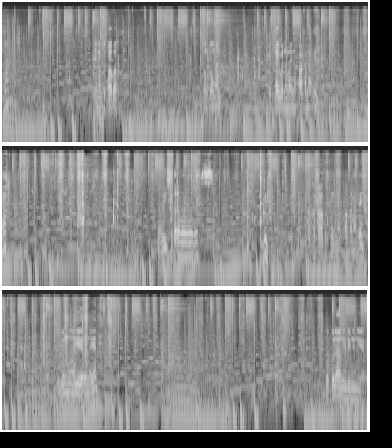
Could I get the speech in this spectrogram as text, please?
Ha? Yan ang pagbaba. Tungtungan. Plywood naman yung napaka natin. Ha? Dahil sa Uy, kakatakot yung baka natin. Yung mga yero na yan. Kukulangin din yung yero.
